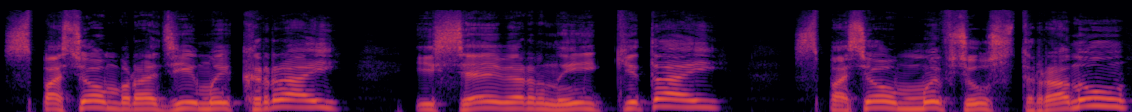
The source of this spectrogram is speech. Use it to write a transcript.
спасем родимый край и северный Китай, спасем мы всю страну.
